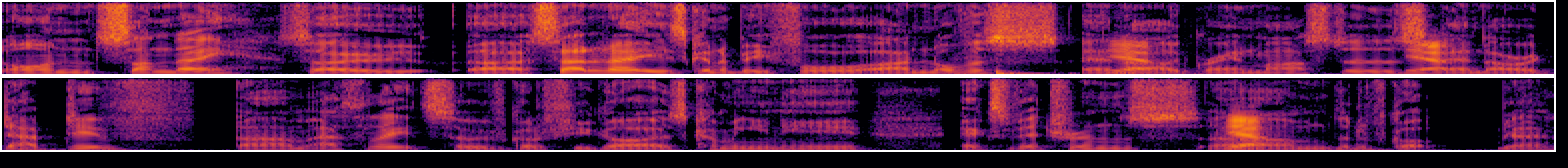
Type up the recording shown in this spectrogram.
on Sunday. So uh, Saturday is going to be for our novice and Yeah. our grandmasters Yeah. and our adaptive um, athletes. So we've got a few guys coming in here, ex-veterans um, Yeah. that have got you know,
